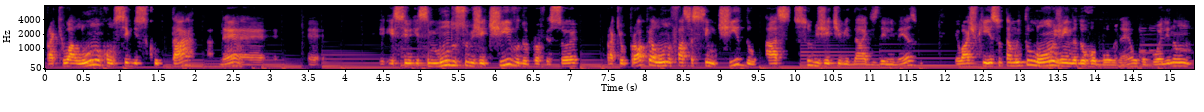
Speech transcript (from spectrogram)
para que o aluno consiga escutar né, é, é, esse, esse mundo subjetivo do professor para que o próprio aluno faça sentido às subjetividades dele mesmo, eu acho que isso está muito longe ainda do robô, né? O robô ele não,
